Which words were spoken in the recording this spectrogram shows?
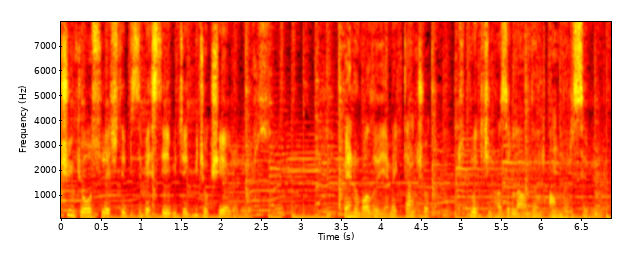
Çünkü o süreçte bizi besleyebilecek birçok şey öğreniyoruz. Ben o balığı yemekten çok tutmak için hazırlandığım anları seviyorum.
